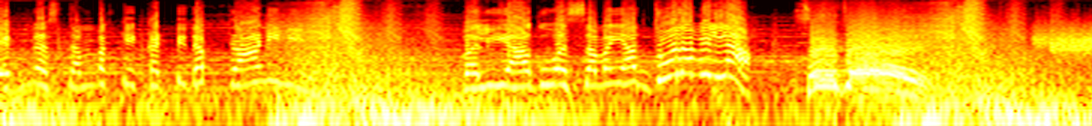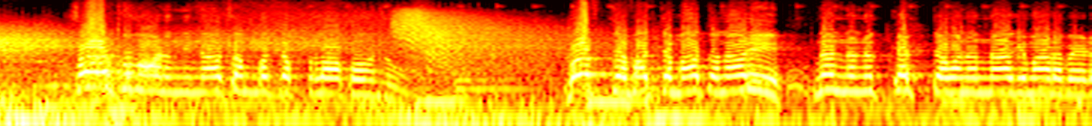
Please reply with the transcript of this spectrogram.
ಯಜ್ಞ ಸ್ತಂಭಕ್ಕೆ ಕಟ್ಟಿದ ಪ್ರಾಣಿ ನೀನು. ಬಲಿಯಾಗುವ ಸಮಯ ದೂರವಿಲ್ಲ. ಸೀತೆ! ಸಾಕು ಮಾಡು ನಿನ್ನ ಅಸಂಬದ್ಧ ಪ್ರಲಾಪವನ್ನು. ಮತ್ತೆ ಮತ್ತೆ ಮಾತನಾಡಿ ನನ್ನನ್ನು ಕೆಟ್ಟವನನ್ನಾಗಿ ಮಾಡಬೇಡ!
